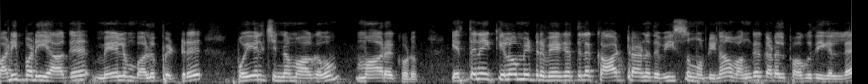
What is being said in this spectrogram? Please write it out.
படிப்படியாக மேலும் வலுப்பெற்று புயல் சின்னமாகவும் மாறக்கூடும். எத்தனை கிலோமீட்டர் வேகத்தில் காற்றானது வீசும் அப்படின்னா வங்கக்கடல் பகுதிகளில்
